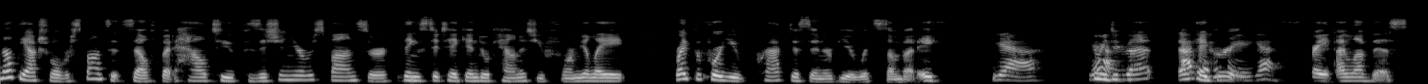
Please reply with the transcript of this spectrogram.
not the actual response itself, but how to position your response or things to take into account as you formulate right before you practice interview with somebody. Yeah. yeah. Can we do that? Okay, Absolutely, great. Yes. Great. I love this.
